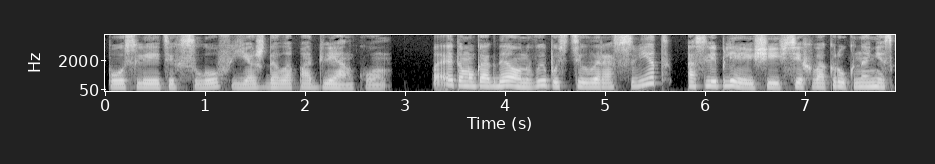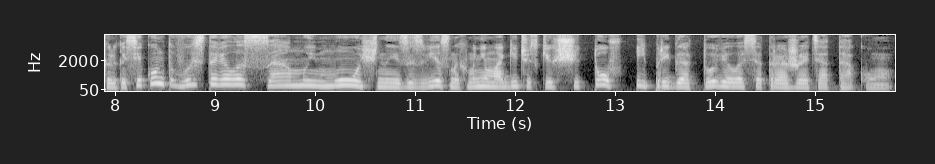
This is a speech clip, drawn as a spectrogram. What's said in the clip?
После этих слов я ждала подлянку. Поэтому, когда он выпустил рассвет, ослепляющий всех вокруг на несколько секунд, выставила самый мощный из известных мне магических щитов и приготовилась отражать атаку.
